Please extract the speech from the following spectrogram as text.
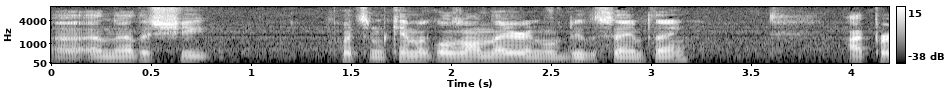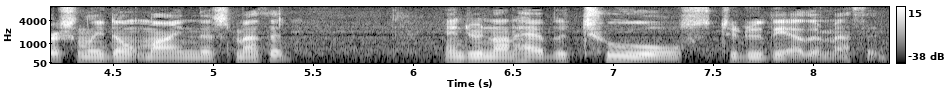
uh, another sheet, put some chemicals on there and it'll do the same thing. I personally don't mind this method and do not have the tools to do the other method.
